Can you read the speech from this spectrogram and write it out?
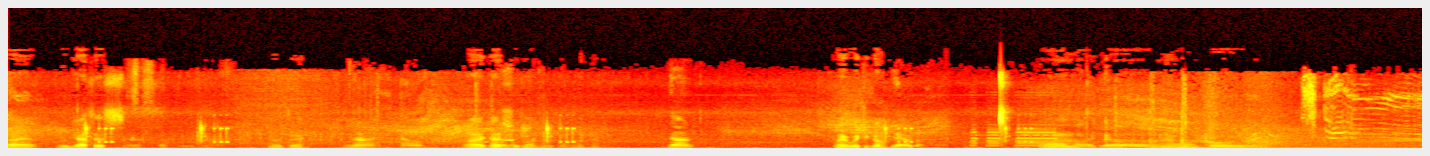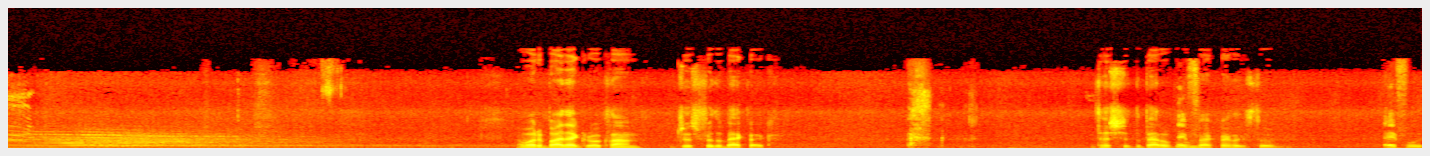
Alright, we got this Yeah, right there. No, hell, oh, Alright, got you, man. Okay. no, Wait, where'd you go? yeah. Oh my god, man, go. I want to buy that girl clown just for the backpack. that shit, the battle Hey, balloon fool. backpack looks dope. Hey, fool,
